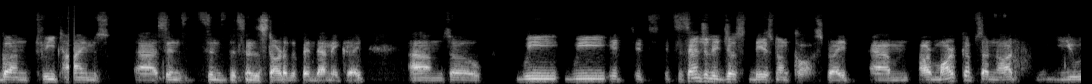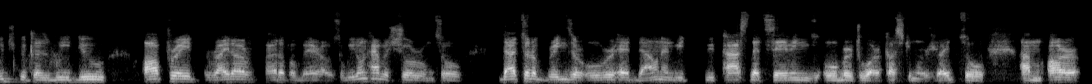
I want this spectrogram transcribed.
gone three times uh, since since the since the start of the pandemic, right? Um, so we we it, it's it's essentially just based on cost, right? Um, our markups are not huge because we do operate right out out of a warehouse, so we don't have a showroom, so that sort of brings our overhead down, and we we pass that savings over to our customers, right? So um, our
